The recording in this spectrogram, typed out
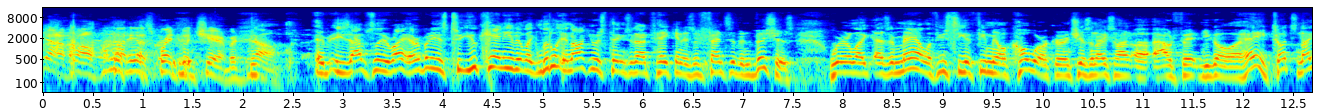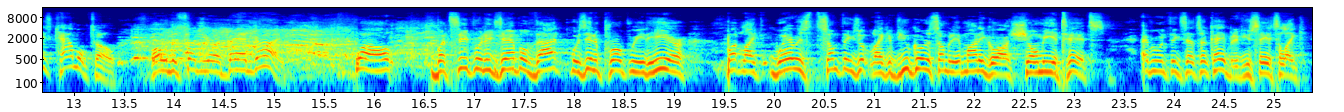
Yeah, well, I'm not here to spread good cheer, but No. He's absolutely right. Everybody is too. You can't even like little innocuous things are not taken as offensive and vicious. Where like as a male, if you see a female coworker and she has a nice uh, outfit, and you go, uh, "Hey, Toots, nice camel toe," all of a sudden you're a bad guy. Well, but see, for an example, that was inappropriate here. But like, where is some things like if you go to somebody at Mardi Gras, show me your tits, everyone thinks that's okay. But if you say it's like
